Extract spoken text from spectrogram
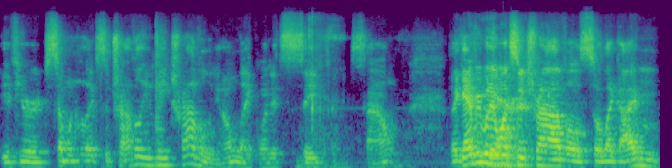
If you're someone who likes to travel, you may travel. You know, like when it's safe and sound. Like everybody Yeah. wants to travel, so like I'm.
